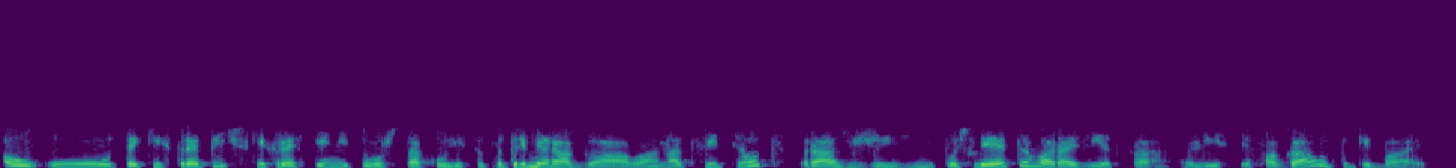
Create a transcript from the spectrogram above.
А у, у таких тропических растений тоже такое есть. Вот, например, агава. Она цветет раз в жизни. После этого розетка листьев агавы погибает.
